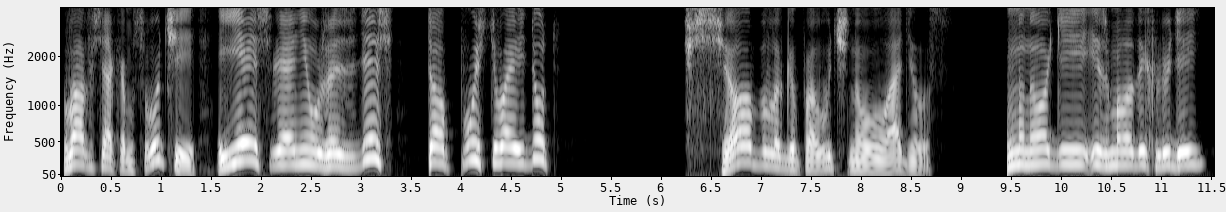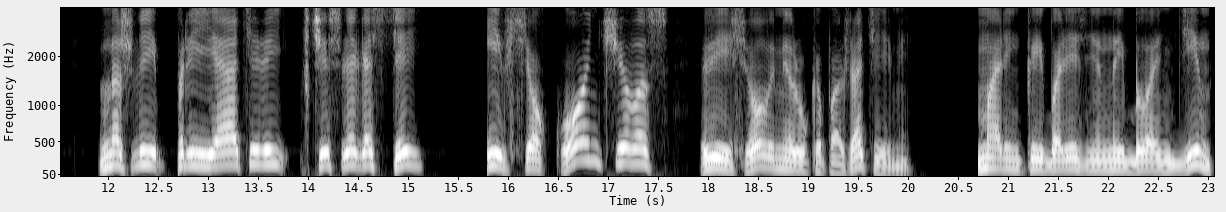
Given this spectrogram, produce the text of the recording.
Во всяком случае, если они уже здесь, то пусть войдут. Все благополучно уладилось. Многие из молодых людей нашли приятелей в числе гостей, и все кончилось веселыми рукопожатиями маленький болезненный блондин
